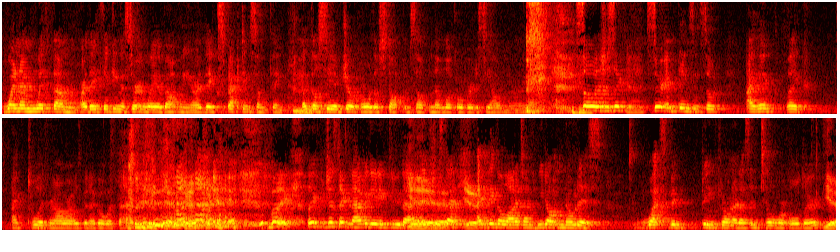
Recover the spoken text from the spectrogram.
when I'm with them, are they thinking a certain way about me? Are they expecting something? Mm-hmm. Like they'll say a joke or they'll stop themselves and they'll look over to see how I'm going to react. so it's just like certain things, and so I think like I totally forgot where I was going to go with that. but like, like just like navigating through that, it's just that yeah. I think a lot of times we don't notice what's been being thrown at us until we're older Yeah.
